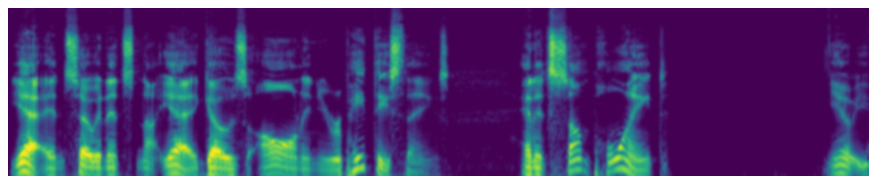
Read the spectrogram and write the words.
Yeah, and so and it's not. Yeah, it goes on, and you repeat these things, and at some point, you know,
